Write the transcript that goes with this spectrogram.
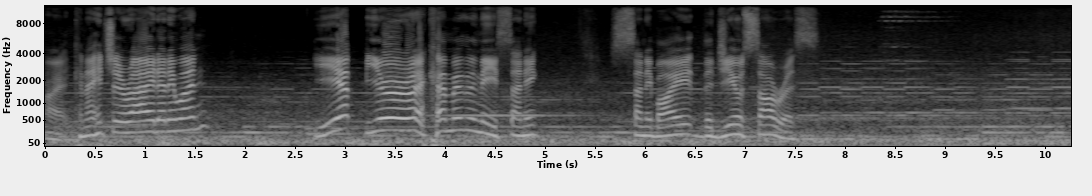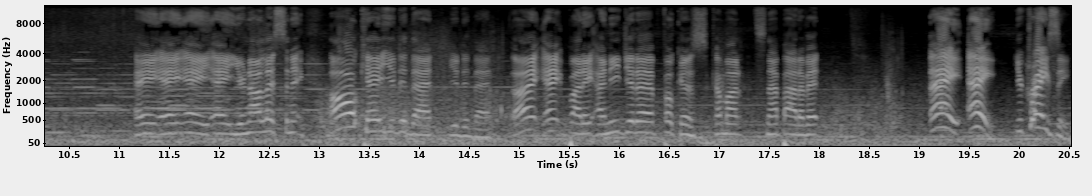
All right, can I hitch a ride, anyone? Yep, you're uh, coming with me, Sonny. Sonny boy, the Geosaurus. Hey, hey, hey, hey, you're not listening. Okay, you did that. You did that. Hey, hey, buddy, I need you to focus. Come on, snap out of it. Hey, hey, you're crazy.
